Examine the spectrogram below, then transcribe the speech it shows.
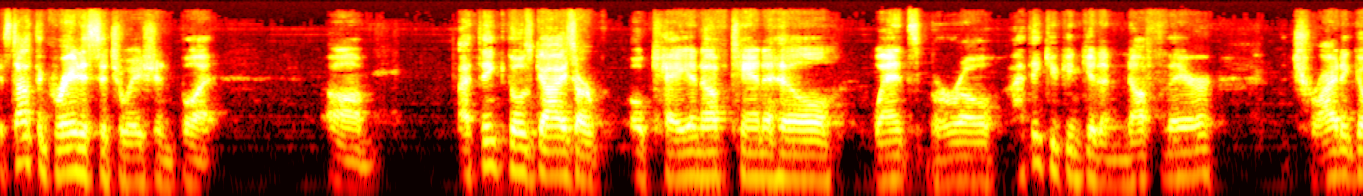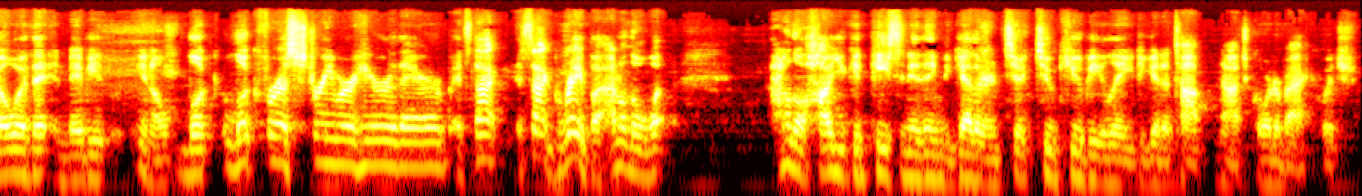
it's not the greatest situation, but um, I think those guys are okay enough. Tannehill, Wentz, Burrow. I think you can get enough there. Try to go with it and maybe you know look look for a streamer here or there. It's not it's not great, but I don't know what I don't know how you could piece anything together in two, two QB league to get a top notch quarterback, which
